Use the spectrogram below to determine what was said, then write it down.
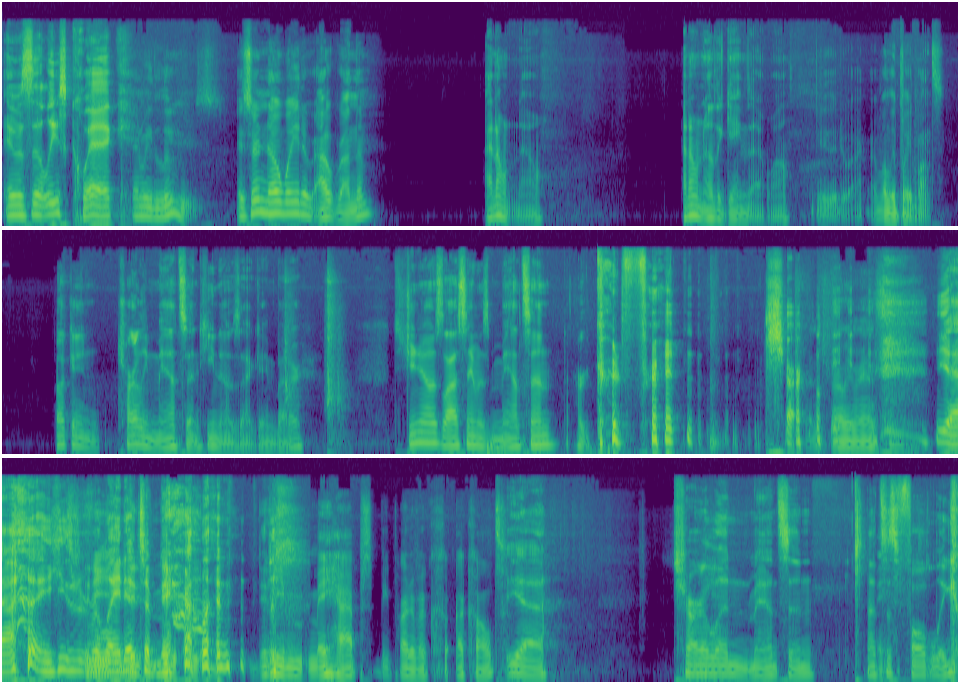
It was at least quick. and we lose. Is there no way to outrun them? I don't know. I don't know the game that well. Neither do I. I've only played once. Fucking Charlie Manson, he knows that game better. Did you know his last name is Manson? Our good friend Charlie. Charlie Manson. Yeah, he's he- related did- to did he- Marilyn. Did he mayhaps be part of a, cu- a cult? yeah. Charlin Manson. That's his full legal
